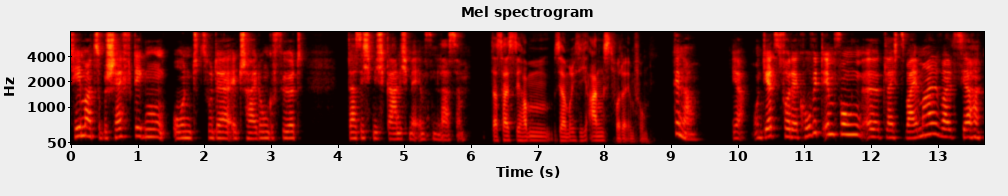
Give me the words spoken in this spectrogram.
Thema zu beschäftigen und zu der Entscheidung geführt, dass ich mich gar nicht mehr impfen lasse. Das heißt, Sie haben, Sie haben richtig Angst vor der Impfung. Genau. Ja, und jetzt vor der Covid-Impfung äh, gleich zweimal, weil es ja,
